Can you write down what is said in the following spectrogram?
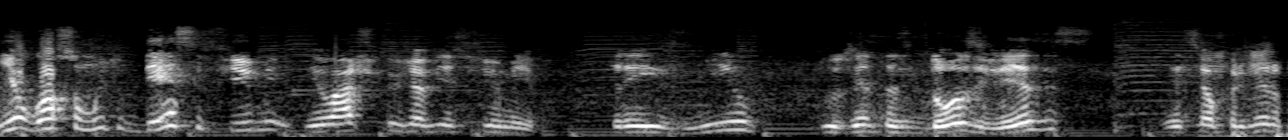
E eu gosto muito desse filme. Eu acho que eu já vi esse filme 3.212 vezes. Esse é o primeiro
